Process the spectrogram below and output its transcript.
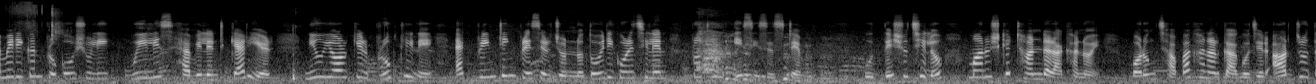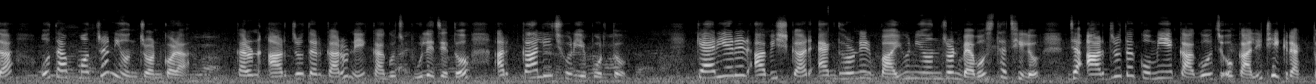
আমেরিকান প্রকৌশলী উইলিস হ্যাভিল্যান্ড ক্যারিয়ার নিউ ইয়র্কের ব্রুকলিনে এক প্রিন্টিং প্রেসের জন্য তৈরি করেছিলেন প্রথম এসি সিস্টেম। উদ্দেশ্য ছিল মানুষকে ঠান্ডা রাখা নয়, বরং ছাপাখানার কাগজের আর্দ্রতা ও তাপমাত্রা নিয়ন্ত্রণ করা। কারণ আর্দ্রতার কারণে কাগজ ভুলে যেত আর কালি ছড়িয়ে পড়ত। ক্যারিয়ারের আবিষ্কার এক ধরনের বায়ু নিয়ন্ত্রণ ব্যবস্থা ছিল যা আর্দ্রতা কমিয়ে কাগজ ও কালি ঠিক রাখত।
